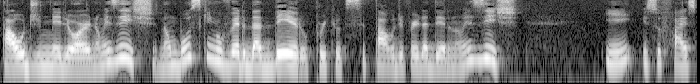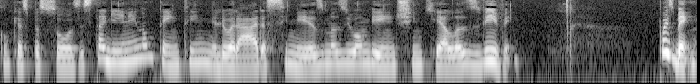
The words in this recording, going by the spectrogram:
tal de melhor não existe. Não busquem o verdadeiro, porque esse tal de verdadeiro não existe. E isso faz com que as pessoas estagnem e não tentem melhorar a si mesmas e o ambiente em que elas vivem. Pois bem,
